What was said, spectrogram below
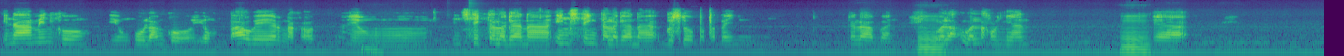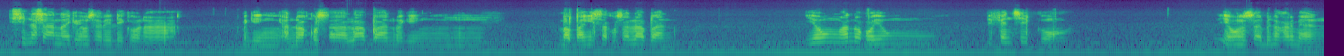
Inamin ko, yung kulang ko, yung power, knockout, yung instinct talaga na instinct talaga na gusto papatayin yung kalaban. Mm. Wala wala ko niyan. Mm. Kaya sinasanay ko yung sarili ko na maging ano ako sa laban, maging mabangis ako sa laban. Yung ano ko, yung defensive ko, yung sabi ng karamihan,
